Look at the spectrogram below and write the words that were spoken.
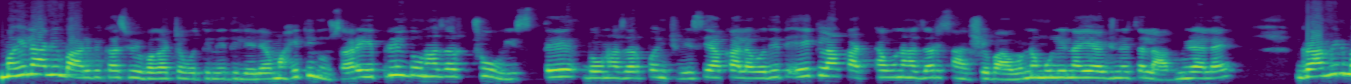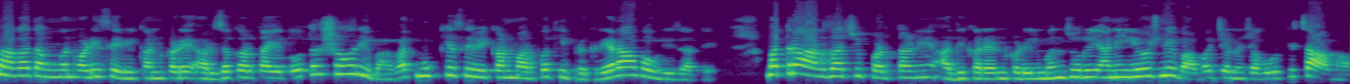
महिला आणि बालविकास विभागाच्या वतीने दिलेल्या माहितीनुसार एप्रिल दोन हजार चोवीस ते दोन हजार पंचवीस या कालावधीत एक लाख अठ्ठावन्न हजार सहाशे बावन्न मुलींना या योजनेचा लाभ मिळालाय. ग्रामीण भागात अंगणवाडी सेविकांकडे अर्ज करता येतो तर शहरी भागात मुख्य सेविकांमार्फत ही प्रक्रिया राबवली जाते. मात्र अर्जाची पडताळणी अधिकाऱ्यांकडील मंजुरी आणि योजनेबाबत जनजागृतीचा अभाव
